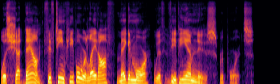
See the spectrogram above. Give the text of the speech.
was shut down. 15 people were laid off. Megan Moore with VPM News reports.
